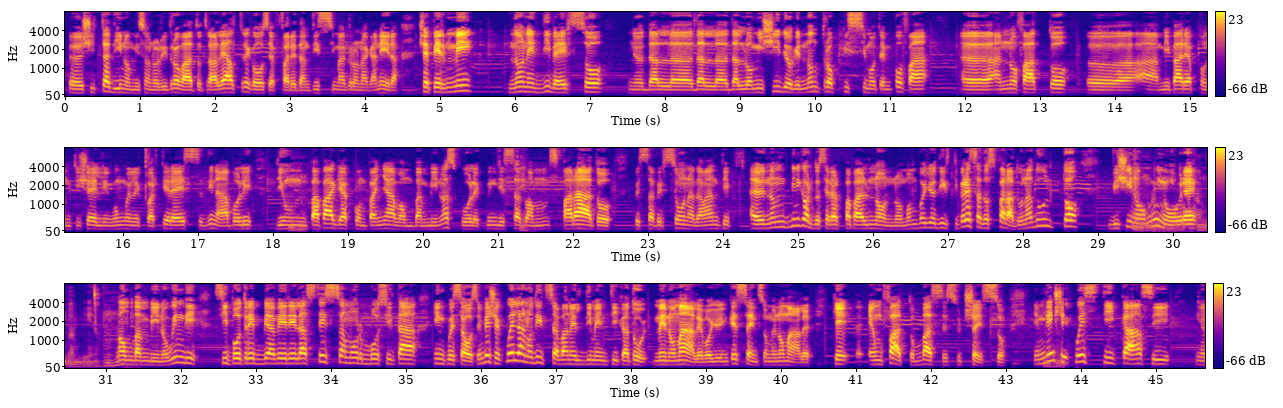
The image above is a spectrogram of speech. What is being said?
eh, cittadino, mi sono ritrovato tra le altre cose a fare tantissima cronaca nera. Cioè, per me non è diverso eh, dal, dal, dall'omicidio che non troppissimo tempo fa eh, hanno fatto. A, mi pare a Ponticelli, comunque nel quartiere est di Napoli, di un mm-hmm. papà che accompagnava un bambino a scuola e quindi è stato sì. am- sparato questa persona davanti, eh, non mi ricordo se era il papà o il nonno, non voglio dirti, però è stato sparato un adulto vicino a un minore, a un, bambino. Mm-hmm. a un bambino, quindi si potrebbe avere la stessa morbosità in questa cosa. Invece quella notizia va nel dimenticatoio, meno male, voglio in che senso meno male, che è un fatto, basta, è successo. Invece mm-hmm. questi casi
